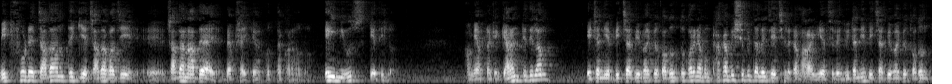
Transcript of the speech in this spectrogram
মিটফোর্ডে চাঁদা আনতে গিয়ে চাঁদাবাজির চাঁদা না দেয় ব্যবসায়ীকে হত্যা করা হলো। এই নিউজ কে দিল? আমি আপনাকে গ্যারান্টি দিলাম, এটা নিয়ে বিচার বিভাগীয় তদন্ত করেন এবং ঢাকা বিশ্ববিদ্যালয়ে যে ছেলেটা মারা গিয়েছিল দুইটা নিয়ে বিচার বিভাগীয় তদন্ত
